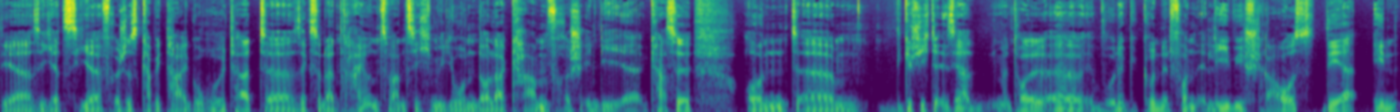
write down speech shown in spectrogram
der sich jetzt hier frisches Kapital geholt hat. Äh, 623 Millionen Dollar kamen frisch in die äh, Kasse. Und ähm, die Geschichte ist ja toll, äh, wurde gegründet von Levi Strauss, der in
